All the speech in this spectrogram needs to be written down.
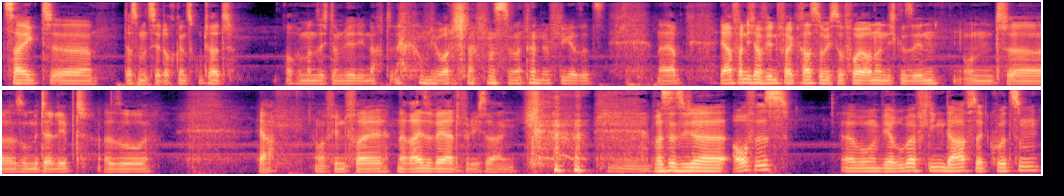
zeigt, äh, dass man es ja doch ganz gut hat. Auch wenn man sich dann wieder die Nacht um die Ohren schlagen muss, wenn man dann im Flieger sitzt. Naja, ja, fand ich auf jeden Fall krass, habe ich so vorher auch noch nicht gesehen und äh, so miterlebt. Also, ja, auf jeden Fall eine Reise wert, würde ich sagen. Was jetzt wieder auf ist, äh, wo man wieder rüberfliegen darf seit kurzem,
